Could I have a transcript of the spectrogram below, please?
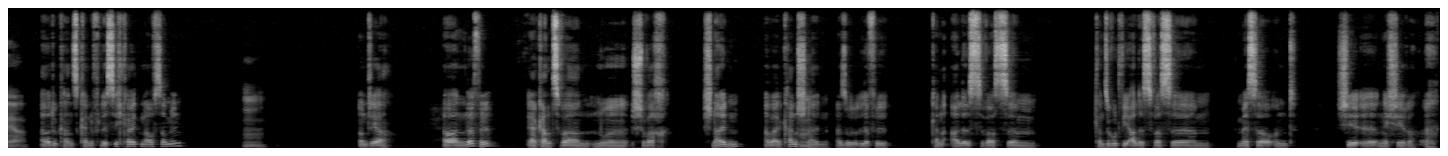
Ja. Aber du kannst keine Flüssigkeiten aufsammeln. Mhm. Und ja. Aber ein Löffel, er kann zwar nur schwach schneiden, aber er kann schneiden. Also Löffel kann alles, was, ähm, kann so gut wie alles, was ähm, Messer und Schere, äh, nicht Schere,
